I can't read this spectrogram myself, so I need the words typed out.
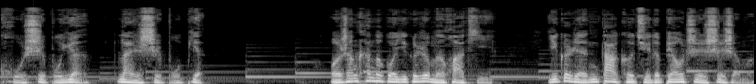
苦事不怨，烂事不变。网上看到过一个热门话题：一个人大格局的标志是什么？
